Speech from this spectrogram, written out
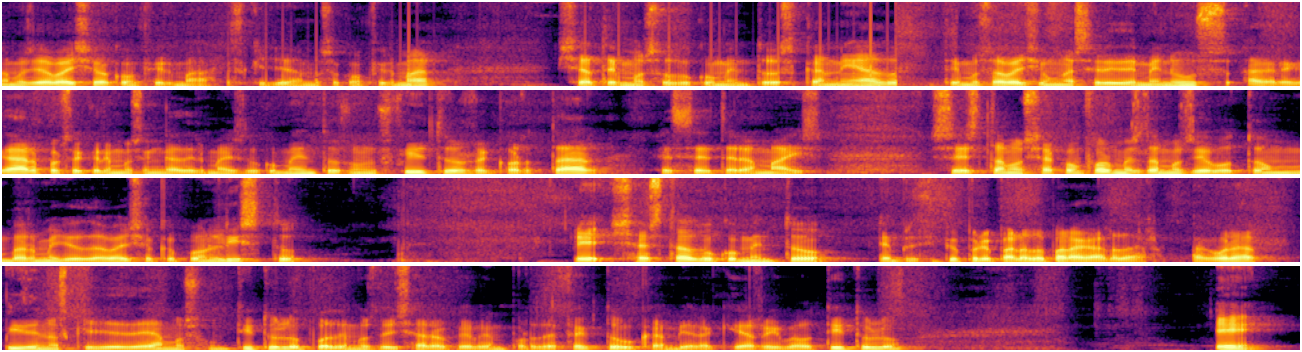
damos abaixo a confirmar. Es que lle damos a confirmar, xa temos o documento escaneado, temos abaixo unha serie de menús, agregar, por se queremos engadir máis documentos, uns filtros, recortar, etc. máis. Se estamos xa conformes, damos o botón vermello de abaixo que pon listo, e xa está o documento en principio preparado para guardar. Agora pídenos que lle deamos un título, podemos deixar o que ven por defecto ou cambiar aquí arriba o título, e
